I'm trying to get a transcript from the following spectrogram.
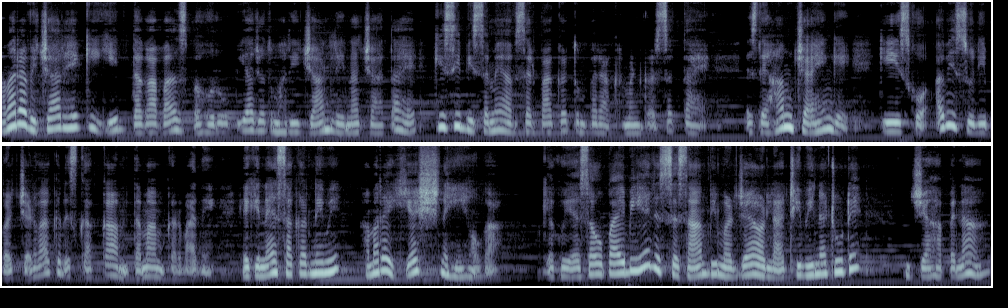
हमारा विचार है कि ये दगाबाज बहुरूपिया जो तुम्हारी जान लेना चाहता है, किसी भी समय अवसर पाकर तुम पर आक्रमण कर सकता है। इसलिए हम चाहेंगे कि इसको अभी सूली पर चढ़वा कर इसका काम तमाम करवा दें। लेकिन ऐसा करने में हमारा यश नहीं होगा। क्या कोई ऐसा उपाय भी है जिससे सांप भी मर जाए और लाठी भी न टूटे? जहाँ पना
